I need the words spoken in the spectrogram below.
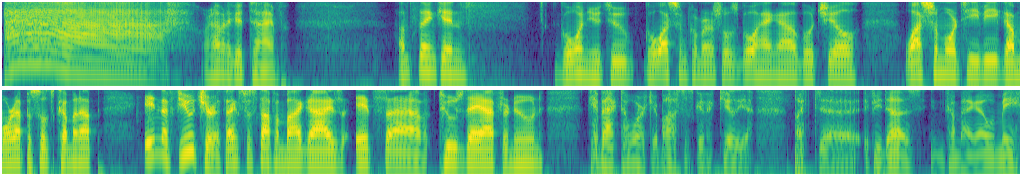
ah, we're having a good time. I'm thinking go on YouTube, go watch some commercials, go hang out, go chill, watch some more TV. Got more episodes coming up in the future. Thanks for stopping by, guys. It's uh, Tuesday afternoon. Get back to work. Your boss is going to kill you. But uh, if he does, you can come hang out with me.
